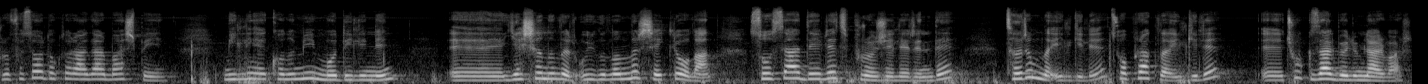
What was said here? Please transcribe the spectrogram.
Profesör Doktor Aydar Başbey'in milli ekonomi modelinin e, yaşanılır, uygulanılır şekli olan sosyal devlet projelerinde tarımla ilgili, toprakla ilgili e, çok güzel bölümler var.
